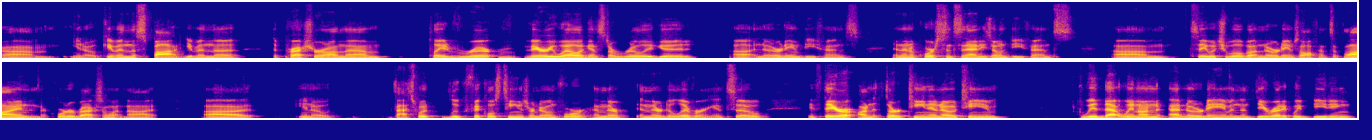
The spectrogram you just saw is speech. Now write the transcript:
um, you know, given the spot, given the the pressure on them, played re- very well against a really good uh, Notre Dame defense. And then, of course, Cincinnati's own defense. Um, say what you will about Notre Dame's offensive line and their quarterbacks and whatnot. Uh, you know, that's what Luke Fickell's teams are known for, and they're and they're delivering it. So if they are on a 13 and 0 team with that win on at Notre Dame, and then theoretically beating,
